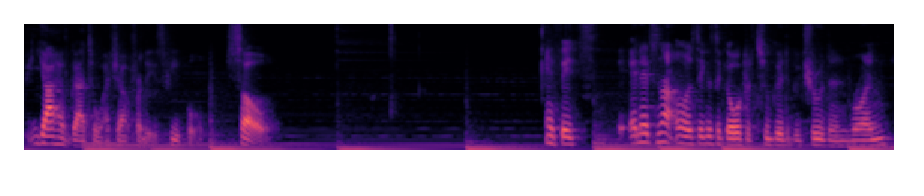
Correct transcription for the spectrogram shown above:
y'all have got to watch out for these people. So if it's and it's not one of those things that go if it's too good to be true, then run.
